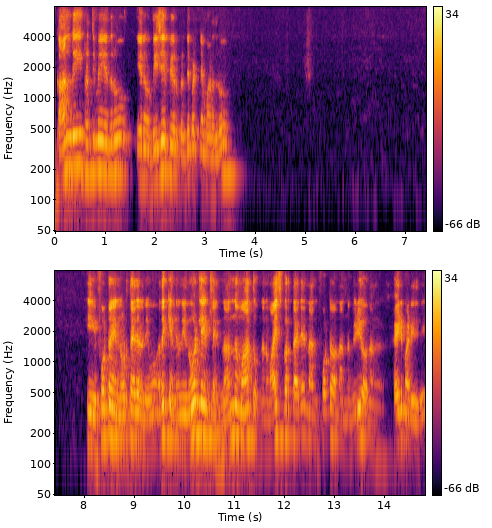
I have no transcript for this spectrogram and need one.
ಗಾಂಧಿ ಪ್ರತಿಮೆ ಎದುರು ಏನು ಬಿಜೆಪಿಯವರು ಪ್ರತಿಭಟನೆ ಮಾಡಿದ್ರು ಈ ಫೋಟೋ ಏನ್ ನೋಡ್ತಾ ಇದ್ದಾರೆ ನೀವು? ಅದಕ್ಕೆ ನೀವು ನೋಡ್ಲಿ ಅಂತಲೇ. ನನ್ನ ಮಾತು, ನನ್ನ ವಾಯ್ಸ್ ಬರ್ತಾ ಇದೆ. ನಾನು ಫೋಟೋ ನನ್ನ ವಿಡಿಯೋ ನಾನು ಹೈಡ್ ಮಾಡಿದೀವಿ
